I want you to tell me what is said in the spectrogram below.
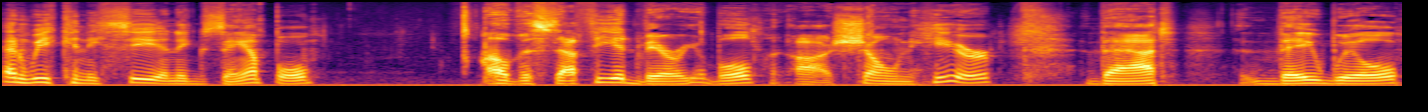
And we can see an example of a Cepheid variable uh, shown here that they will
